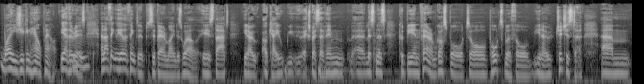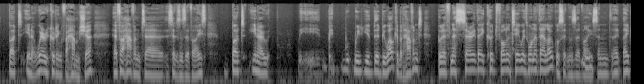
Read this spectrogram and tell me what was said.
ways you can help out. Yeah, there is, Mm. and I think the other thing to, to bear in mind as well is that you know, okay, Express FM uh, listeners could be in Fareham, Gosport, or Portsmouth, or you know, Chichester, um, but you know, we're recruiting for Hampshire, if I haven't uh, Citizens Advice, but you know. We, we, they'd be welcome at Havant, but if necessary, they could volunteer with one of their local citizens' advice, and they, they'd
